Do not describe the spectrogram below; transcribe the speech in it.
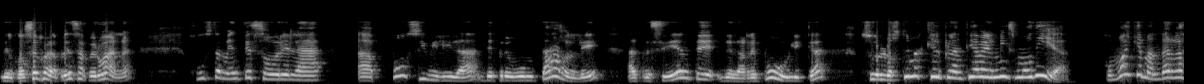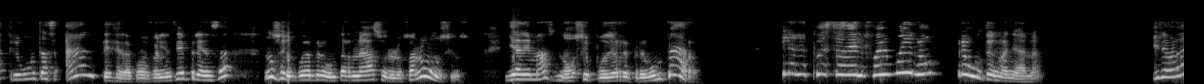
del Consejo de la Prensa Peruana, justamente sobre la posibilidad de preguntarle al presidente de la República sobre los temas que él planteaba el mismo día. Como hay que mandar las preguntas antes de la conferencia de prensa, no se le puede preguntar nada sobre los anuncios. Y además no se puede repreguntar. Y la respuesta de él fue, bueno, pregunten mañana. Y la verdad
